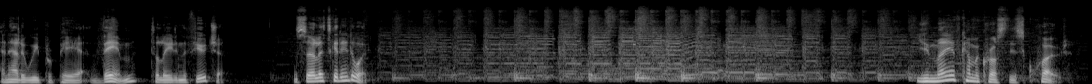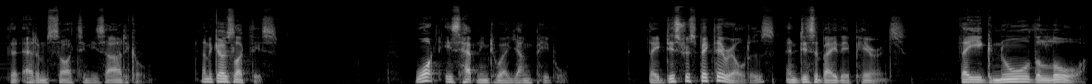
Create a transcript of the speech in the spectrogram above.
and how do we prepare them to lead in the future? So let's get into it. You may have come across this quote that Adam cites in his article, and it goes like this What is happening to our young people? They disrespect their elders and disobey their parents. They ignore the law.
